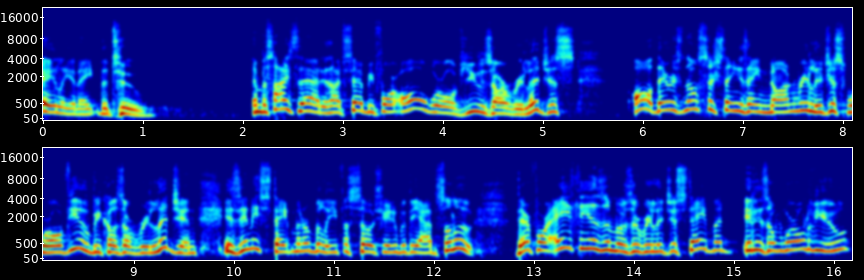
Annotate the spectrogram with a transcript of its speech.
alienate the two. And besides that, as I've said before, all worldviews are religious. Oh, there is no such thing as a non religious worldview because a religion is any statement or belief associated with the absolute. Therefore, atheism is a religious statement. It is a worldview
